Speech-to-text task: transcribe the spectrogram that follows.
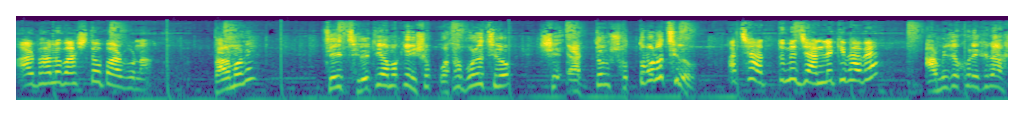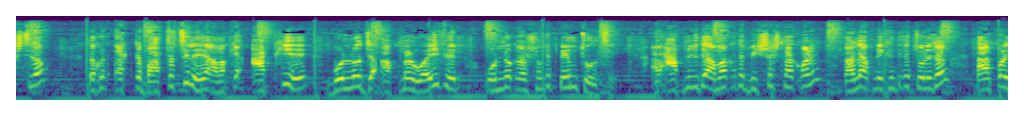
আর ভালোবাসতেও পারব না। তার মানে? যে ছেলেটি আমাকে এইসব কথা বলেছিল সে একদম সত্য বলেছিল। আচ্ছা তুমি জানলে কীভাবে? আমি যখন এখানে আসছিলাম তখন একটা বাচ্চা ছেলে আমাকে আটকিয়ে বলল যে আপনার ওয়াইফের অন্য কারোর সঙ্গে প্রেম চলছে। আর আপনি যদি আমার কথা বিশ্বাস না করেন তাহলে আপনি এখান থেকে চলে যান তারপরে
